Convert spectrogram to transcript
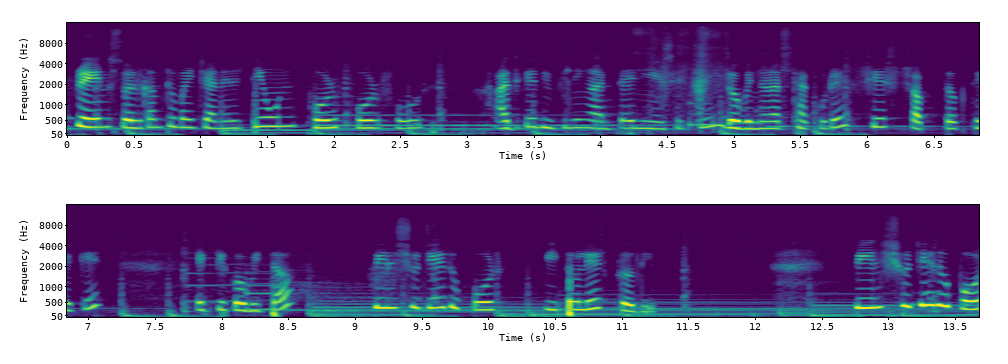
friends welcome to my channel tune four four four আজকের ইভিনিং আড্ডায় নিয়ে এসেছি রবীন্দ্রনাথ ঠাকুরের শেষ সপ্তক থেকে একটি কবিতা, পিলসুজের উপর পিতলের প্রদীপ। পিলসুজের উপর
